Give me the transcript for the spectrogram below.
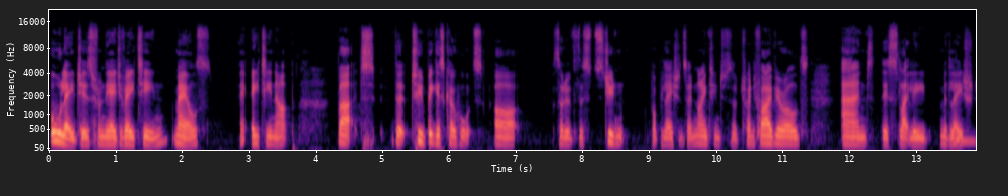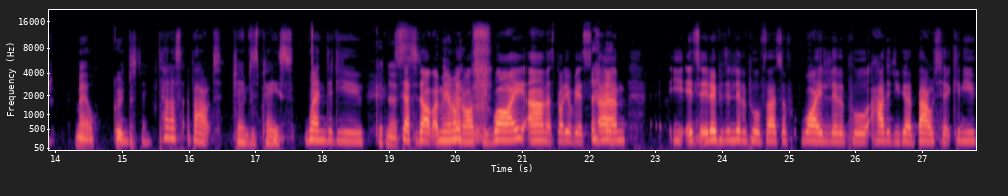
all ages from the age of eighteen, males, eighteen up, but the two biggest cohorts are sort of the student population, so nineteen to sort of twenty-five year olds, and this slightly middle-aged mm. male group. Interesting. Tell us about James's place. When did you Goodness. set it up? I mean, I'm not going to ask you why. Um, that's bloody obvious. Um, it's, it opened in Liverpool first off. Why Liverpool? How did you go about it? Can you?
